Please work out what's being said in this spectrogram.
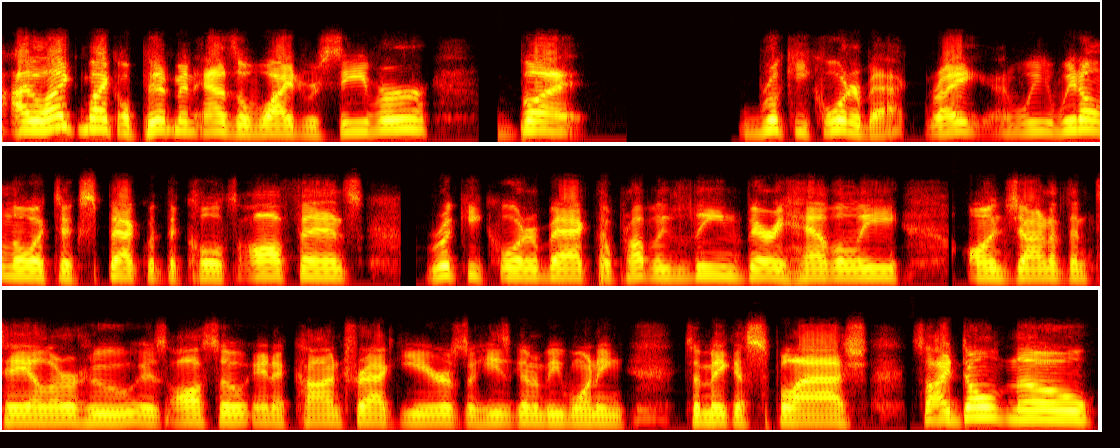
I like Michael Pittman as a wide receiver, but rookie quarterback, right? We we don't know what to expect with the Colts offense. Rookie quarterback, they'll probably lean very heavily on Jonathan Taylor, who is also in a contract year, so he's going to be wanting to make a splash. So I don't know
